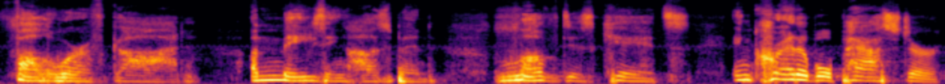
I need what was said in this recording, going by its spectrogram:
follower of God, amazing husband, loved his kids, incredible pastor,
